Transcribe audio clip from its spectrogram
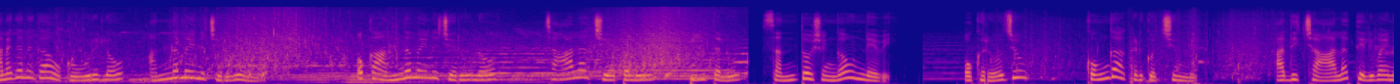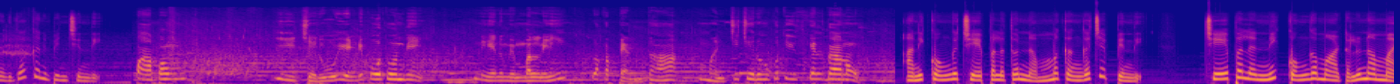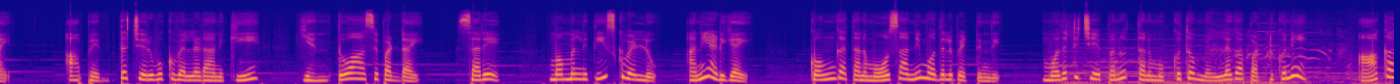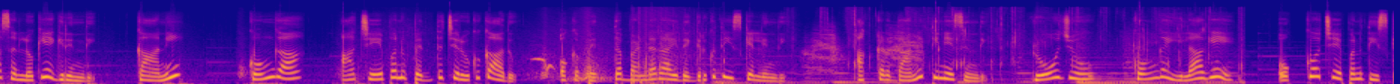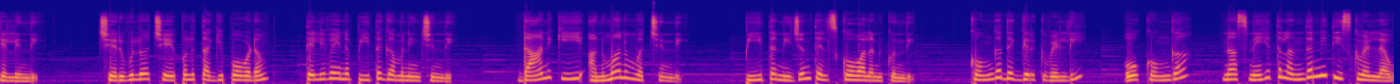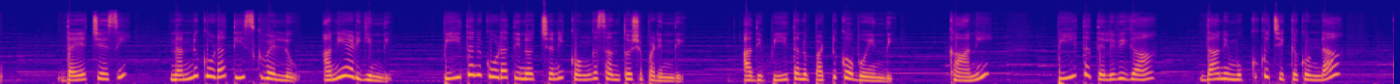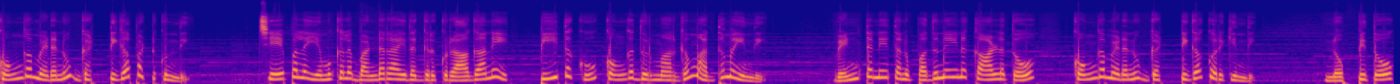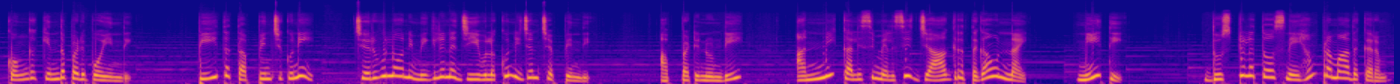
అనగనగా ఒక ఊరిలో అందమైన చెరువు ఉంది. ఒక అందమైన చెరువులో చాలా చేపలు పీతలు సంతోషంగా ఉండేవి. ఒకరోజు కొంగ అక్కడికొచ్చింది. అది చాలా తెలివైనదిగా కనిపించింది. పాపం ఈ చెరువు ఎండిపోతుంది. నేను మిమ్మల్ని ఒక పెద్ద మంచి చెరువుకు తీసుకెళ్తాను. అని కొంగ చేపలతో నమ్మకంగా చెప్పింది. చేపలన్నీ కొంగ మాటలు నమ్మాయి. ఆ పెద్ద చెరువుకు వెళ్ళడానికి ఎంతో ఆశపడ్డాయి. సరే మమ్మల్ని తీసుకువెళ్ళు అని అడిగాయి. కొంగ తన మోసాన్ని మొదలుపెట్టింది. మొదటి చేపను తన ముక్కుతో మెల్లగా పట్టుకుని ఆకాశంలోకి ఎగిరింది. కాని కొంగ ఆ చేపను పెద్ద చెరువుకు కాదు ఒక పెద్ద బండరాయి దగ్గరకు తీసుకెళ్ళింది. అక్కడ దాన్ని తినేసింది. రోజూ కొంగ ఇలాగే ఒక్కో చేపను తీసుకెళ్ళింది. చెరువులో చేపలు తగ్గిపోవడం తెలివైన పీత గమనించింది. దానికి అనుమానం వచ్చింది. పీత నిజం తెలుసుకోవాలనుకుంది. కొంగ దగ్గరకు వెళ్ళి ఓ కొంగ నా స్నేహితులందర్నీ తీసుకువెళ్ళావు. దయచేసి నన్ను కూడా తీసుకువెళ్ళు అని అడిగింది. పీతను కూడా తినొచ్చని కొంగ సంతోషపడింది. అది పీతను పట్టుకోబోయింది. కాని పీత తెలివిగా దాని ముక్కుకు చిక్కకుండా కొంగ మెడను గట్టిగా పట్టుకుంది. చేపల ఎముకల బండరాయి దగ్గరకు రాగానే పీతకు కొంగ దుర్మార్గం అర్థమైంది. వెంటనే తను పదునైన కాళ్ళతో కొంగ మెడను గట్టిగా కొరికింది. నొప్పితో కొంగ కింద పడిపోయింది. పీత తప్పించుకుని చెరువులోని మిగిలిన జీవులకు నిజం చెప్పింది. అప్పటినుండి అన్నీ కలిసిమెలిసి జాగ్రత్తగా ఉన్నాయి. నీతి. దుష్టులతో స్నేహం ప్రమాదకరం.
